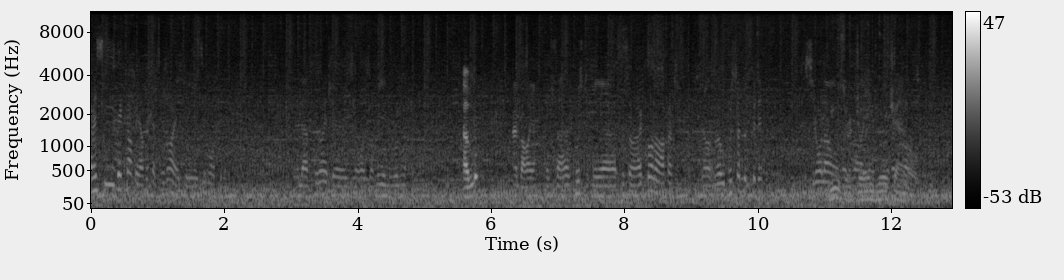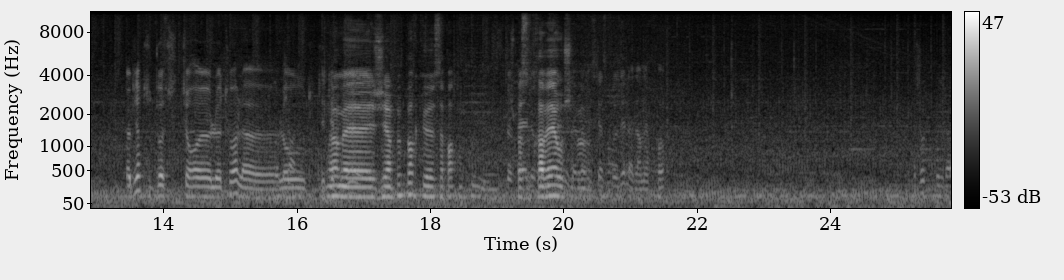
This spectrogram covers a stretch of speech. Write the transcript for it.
Ah, mais si, d'accord, mais en fait, la prison a été. C'est bon, ok. La prison a été. Ils ont, ils ont mis les nouveaux murs. Ah bon? Ah bah regarde, on fait un poste, mais euh, poste dans la cour, on aura pas. Non, on va au poste de l'autre côté. Sinon là, on va on channel. Au pire, tu te poses sur euh, le toit là, euh, là où tu t'étais. Non, mais j'ai un peu peur que ça parte en couille. euh. Je passe au le travers ou je sais pas. à se poser la dernière fois. Là.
